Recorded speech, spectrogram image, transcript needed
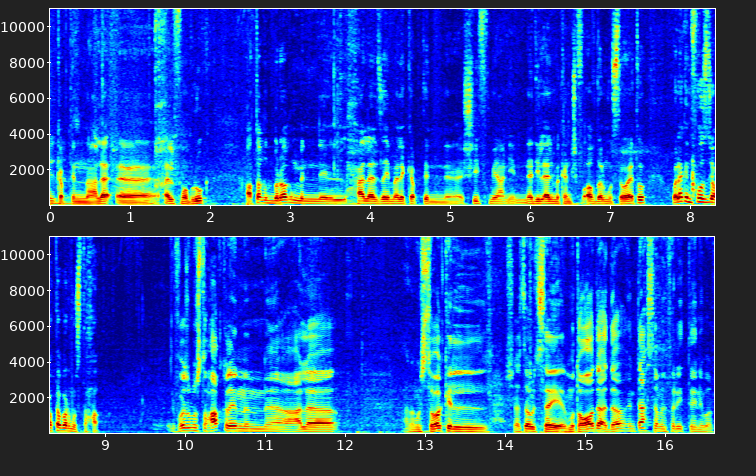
كابتن علاء آه، ألف مبروك. أعتقد برغم من الحالة زي ما قال الكابتن شريف يعني النادي الأهلي ما كانش في أفضل مستوياته ولكن فوز يعتبر مستحق. الفوز مستحق لأن على على مستواك مش هزود سيء المتواضع ده أنت أحسن من الفريق التاني برضه.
